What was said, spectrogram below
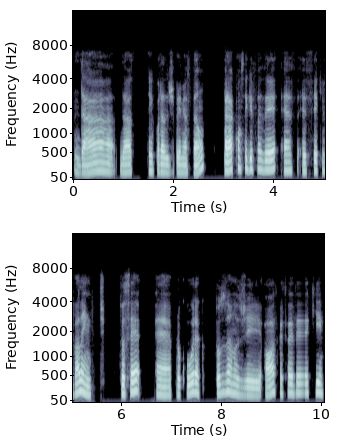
da, da temporada de premiação, para conseguir fazer esse equivalente. Se você é, procura todos os anos de Oscar, você vai ver que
